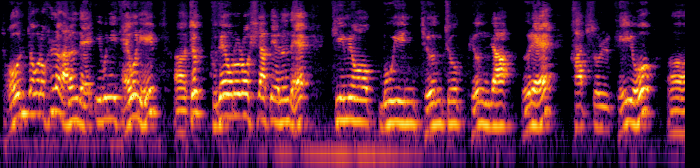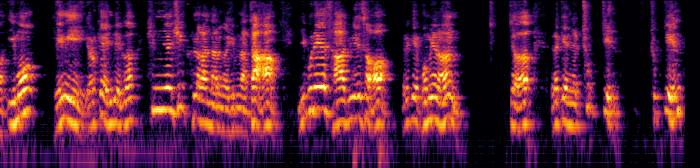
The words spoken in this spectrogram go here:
좋은 쪽으로 흘러가는데 이분이 대원이 어, 즉 구대원으로 시작되었는데 기묘, 무인, 정축, 병자, 을의, 갑술, 개유, 어, 이모, 개미 이렇게 이제 그 10년씩 흘러간다는 것입니다. 자, 이분의 사주에서 이렇게 보면은 저 이렇게 이제 축진, 축진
